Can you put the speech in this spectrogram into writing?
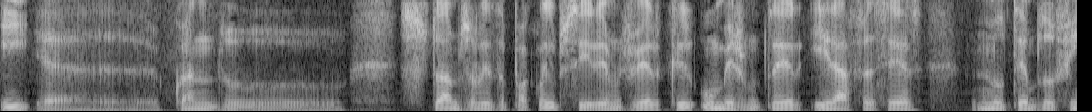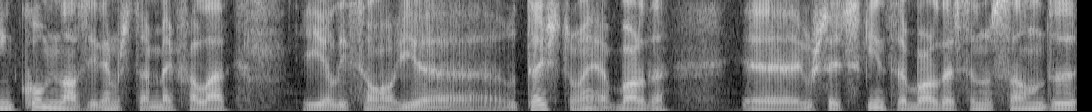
e uh, quando estudamos o livro do Apocalipse, iremos ver que o mesmo poder irá fazer no tempo do fim, como nós iremos também falar, e a lição e a, o texto é? aborda, uh, os textos seguintes abordam esta noção de,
